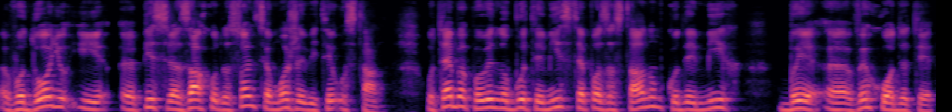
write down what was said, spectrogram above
водою і е, після заходу сонця може війти у стан. У тебе повинно бути місце поза станом, куди міг би е, виходити.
